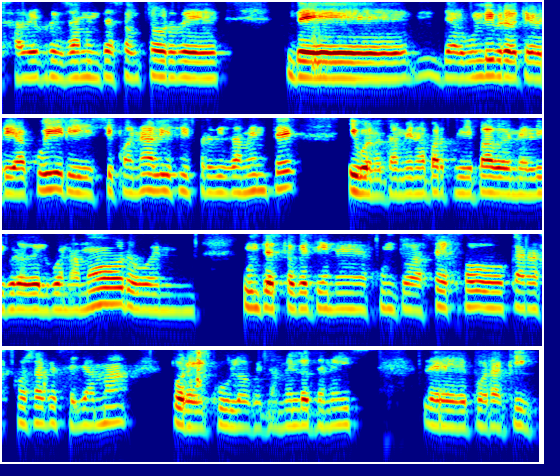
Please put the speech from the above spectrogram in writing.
Javier precisamente es autor de, de, algún libro de teoría queer y psicoanálisis precisamente, y bueno, también ha participado en el libro del buen amor o en un texto que tiene junto a Sejo Carrascosa que se llama Por el culo, que también lo tenéis eh, por aquí.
